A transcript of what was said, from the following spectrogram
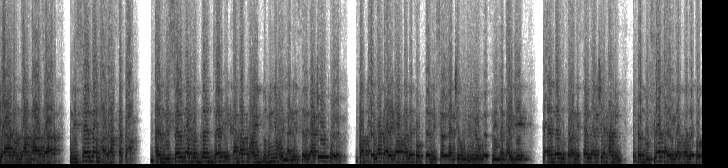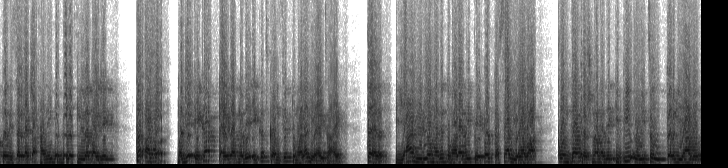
या समजा माझा निसर्ग माझा सका तर निसर्गाबद्दल जर एखादा पॉइंट तुम्ही निवडला निसर्गाचे उपयोग तर पहिल्या पॅरेग्राफमध्ये फक्त निसर्गाचे उपयोगच लिहिलं पाहिजे. त्यानंतर दुसरा निसर्गाची हानी. तर दुसऱ्या पॅरेग्राफमध्ये फक्त निसर्गाच्या हानीबद्दलच लिहिलं पाहिजे. तर असं म्हणजे एका पॅरेग्राफमध्ये एकच कन्सेप्ट तुम्हाला लिहायचा आहे. तर या व्हिडिओमध्ये तुम्हाला मी पेपर कसा लिहावा कोणत्या प्रश्नामध्ये किती ओळीचं उत्तर लिहावं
